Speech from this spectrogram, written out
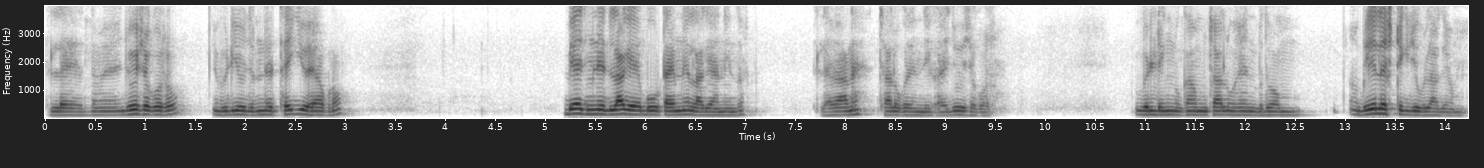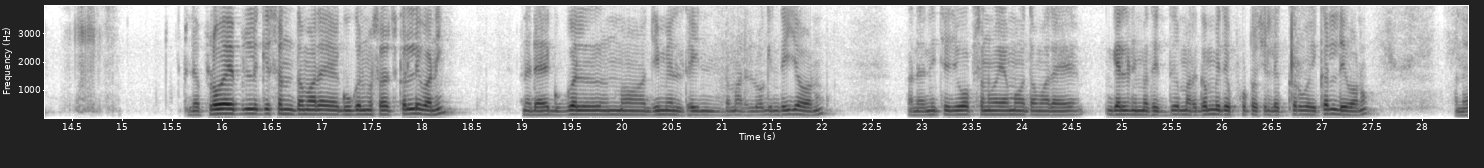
એટલે તમે જોઈ શકો છો વીડિયો જનરેટ થઈ ગયો છે આપણો. બે જ મિનિટ લાગે, બહુ ટાઈમ નહીં લાગે આની અંદર. એટલે હવે આને ચાલુ કરીને દેખાડી, જોઈ શકો છો. વેલ્ડિંગનું કામ ચાલુ છે ને બધું આમ રિયલિસ્ટિક જેવું લાગે આમ. એટલે ફ્લો એપ્લિકેશન તમારે ગૂગલમાં સર્ચ કરી લેવાની. અને ડાયરેક્ટ ગૂગલમાં જીમેલ થઈને તમારે લોગિન થઈ જવાનું. અને નીચે જે ઓપ્શન હોય એમાં તમારે ગેલેરીમાંથી તમારે ગમે તે ફોટો સિલેક્ટ કરવો એ કરી લેવાનો અને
